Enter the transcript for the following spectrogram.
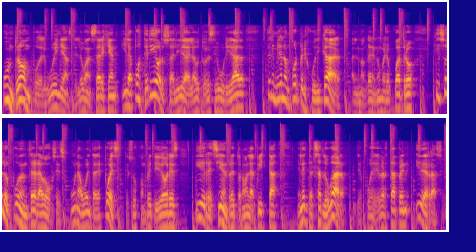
un trompo del Williams de Logan Sergeant y la posterior salida del auto de seguridad terminaron por perjudicar al McLaren número 4 que solo pudo entrar a boxes una vuelta después que sus competidores y recién retornó a la pista en el tercer lugar después de Verstappen y de Russell.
